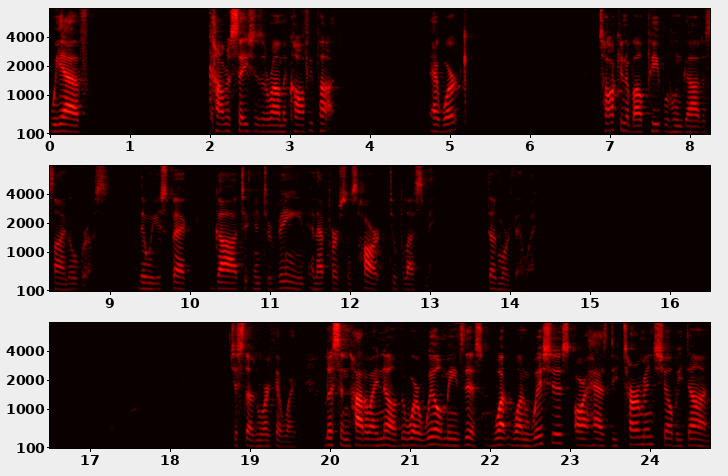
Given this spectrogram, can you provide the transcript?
We have conversations around the coffee pot at work, talking about people whom God assigned over us. Then we expect God to intervene in that person's heart to bless me. Doesn't work that way. Just doesn't work that way. Listen, how do I know? The word will means this what one wishes or has determined shall be done.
